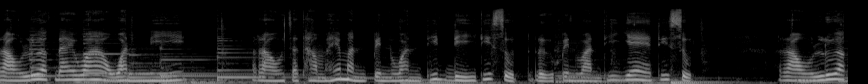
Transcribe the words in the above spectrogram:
เราเลือกได้ว่าวันนี้ เราจะทำให้มันเป็นวันที่ดีที่สุดหรือเป็นวันที่แย่ที่สุด เราเลือก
